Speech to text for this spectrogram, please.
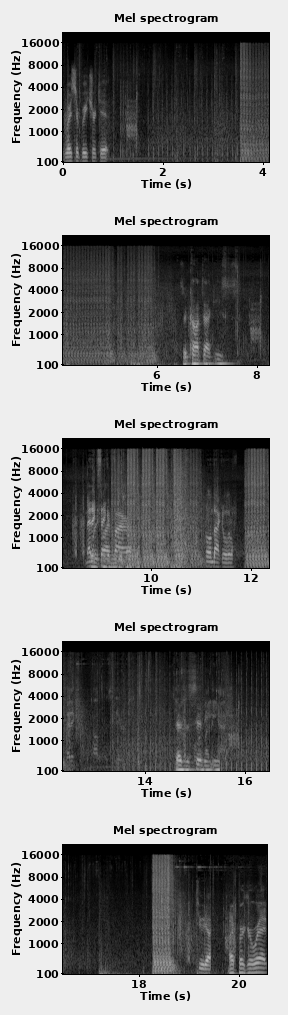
Where's the breacher kit? It's a contact east. Medic second fire. meters out. Pulling back a little. Medic's at the top of the stairs. There's a By civvy the east. cache. Two down. Alright, Burger, we're out.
